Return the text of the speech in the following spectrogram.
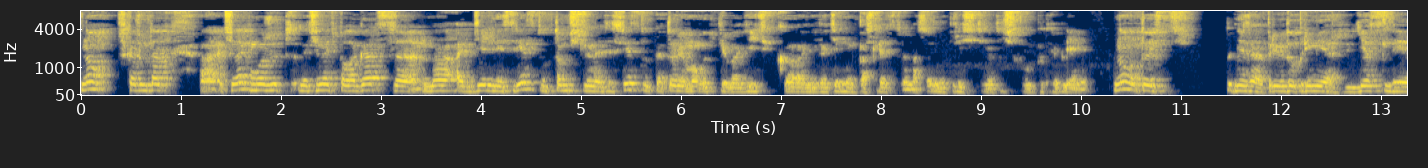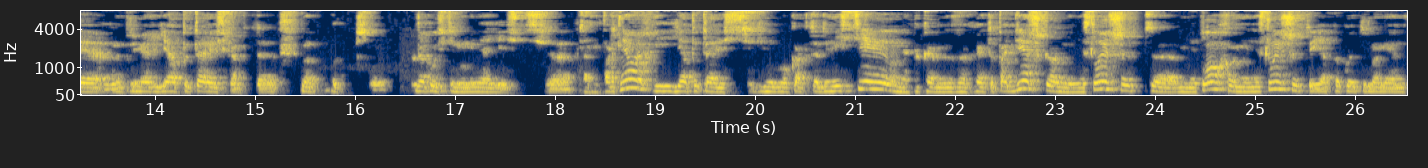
Но, скажем так, а, человек может начинать полагаться на отдельные средства, в том числе на эти средства, которые могут приводить к негативным последствиям, особенно при систематическом употреблении. Ну, то есть не знаю, приведу пример. Если, например, я пытаюсь как-то, ну, вот, допустим, у меня есть э, там, партнер, и я пытаюсь до него как-то донести, у меня какая-то какая поддержка, он меня не слышит, э, мне плохо, он меня не слышит, и я в какой-то момент,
